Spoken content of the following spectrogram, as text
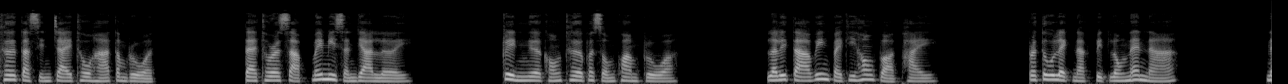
เธอตัดสินใจโทรหาตำรวจ แต่โทรศัพท์ไม่มีสัญญาณเลย กลิ่นเหงื่อของเธอผสมความกลัว ลลิตาวิ่งไปที่ห้องปลอดภัย ประตูเหล็กหนักปิดลงแน่นหนา ใน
